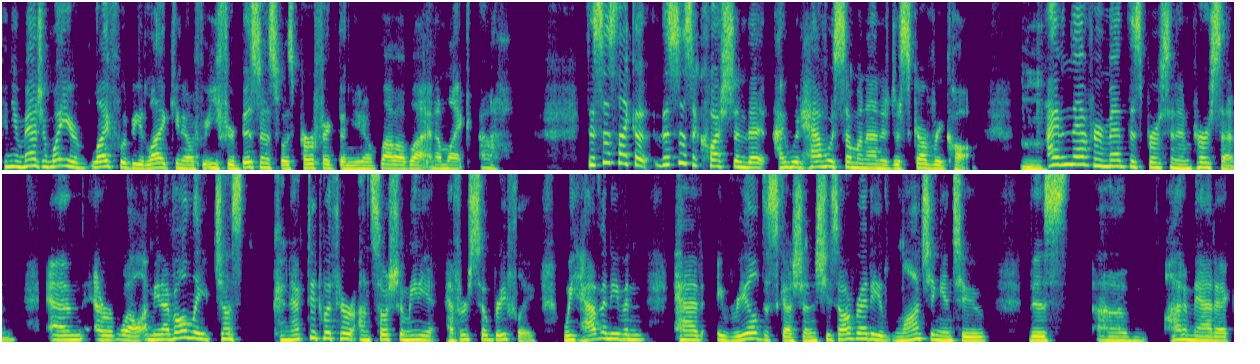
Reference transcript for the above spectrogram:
can you imagine what your life would be like, you know, if, if your business was perfect and, you know, blah, blah, blah. And I'm like, oh, this is like a, this is a question that I would have with someone on a discovery call. Mm. I've never met this person in person. And, or, well, I mean, I've only just connected with her on social media ever so briefly. We haven't even had a real discussion. She's already launching into this um, automatic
